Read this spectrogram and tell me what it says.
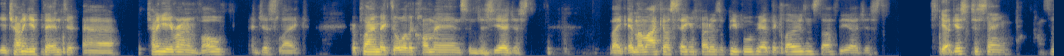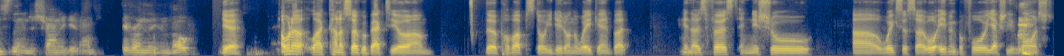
yeah, trying to get the inter, uh, trying to get everyone involved and just like replying back to all the comments and just yeah, just like in my mic, I was taking photos of people who had the clothes and stuff. Yeah, just Yeah. I guess just saying consistent and just trying to get um everyone involved. Yeah, I want to like kind of circle back to your um the pop up store you did on the weekend, but in those first initial uh, weeks or so, or even before you actually launched,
